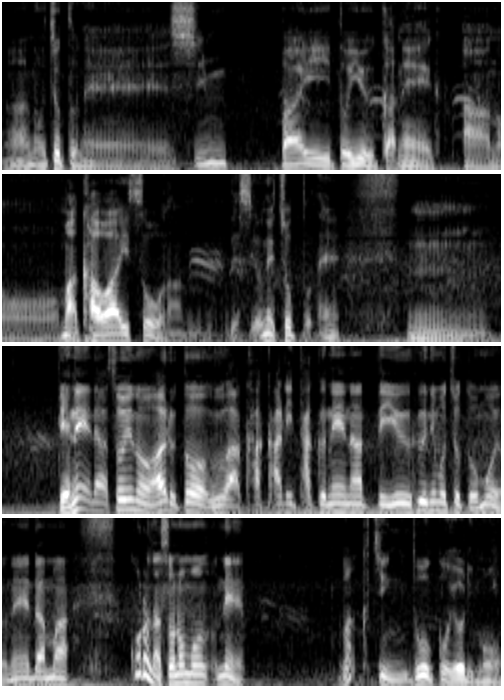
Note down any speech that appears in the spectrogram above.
ー、あのちょっとね心配というかねあのまあかわいそうなんですよねちょっとね。うんでね、だからそういうのあると、うわ、かかりたくねえなっていうふうにもちょっと思うよね。だまあ、コロナそのもね、ワクチンどうこうよりも、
